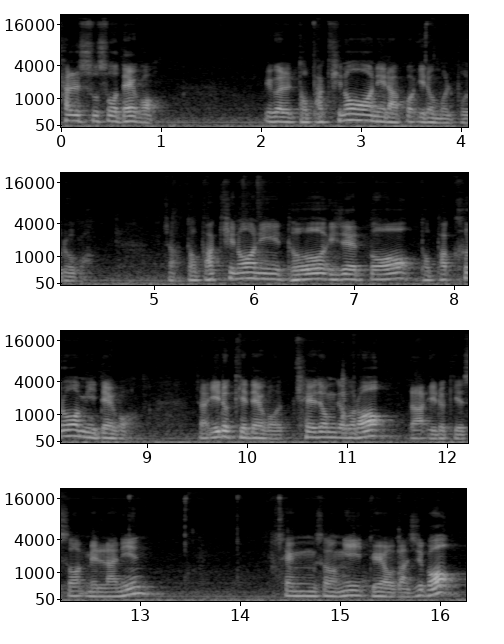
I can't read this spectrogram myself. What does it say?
탈수소되고 이걸 도파키논이라고 이름을 부르고 자 도파키논이 더 이제 또 도파크롬이 되고 자 이렇게 되고 최종적으로 자 이렇게 해서 멜라닌 생성이 되어 가지고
